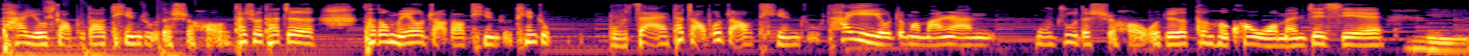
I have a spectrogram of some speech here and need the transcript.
她有找不到天主的时候，她说她这她都没有找到天主，天主。不在，他找不着天主，他也有这么茫然无助的时候。我觉得，更何况我们这些，嗯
